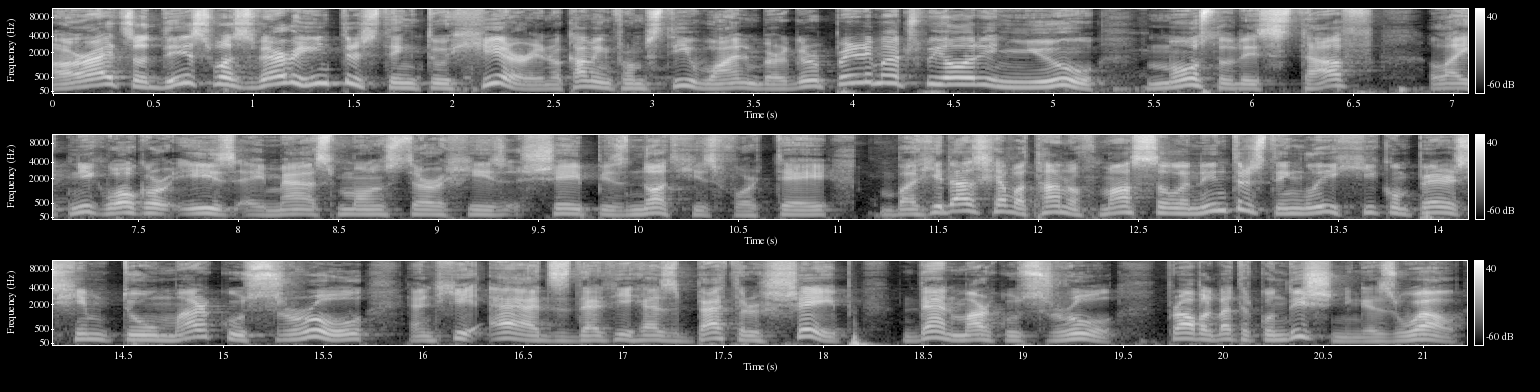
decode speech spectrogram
Alright, so this was very interesting to hear, you know, coming from Steve Weinberger. Pretty much we already knew most of this stuff. Like Nick Walker is a mass monster, his shape is not his forte, but he does have a ton of muscle and interestingly he compares him to Markus Ruhl, and he adds that he has better shape than Markus Ruhl, probably better conditioning as well,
